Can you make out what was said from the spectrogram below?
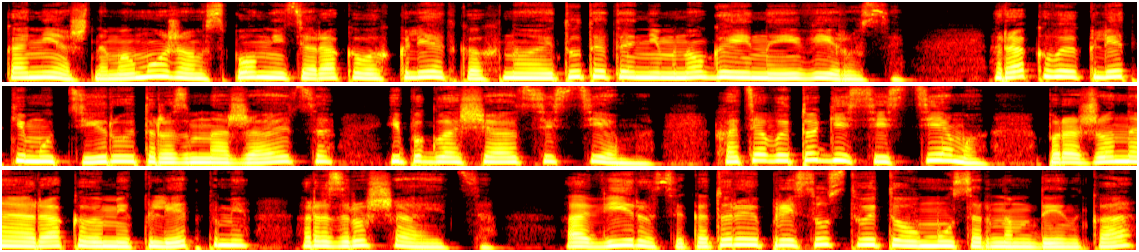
Конечно, мы можем вспомнить о раковых клетках, но и тут это немного иные вирусы. Раковые клетки мутируют, размножаются и поглощают системы, хотя в итоге система, пораженная раковыми клетками, разрушается — а вирусы, которые присутствуют в мусорном ДНК,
